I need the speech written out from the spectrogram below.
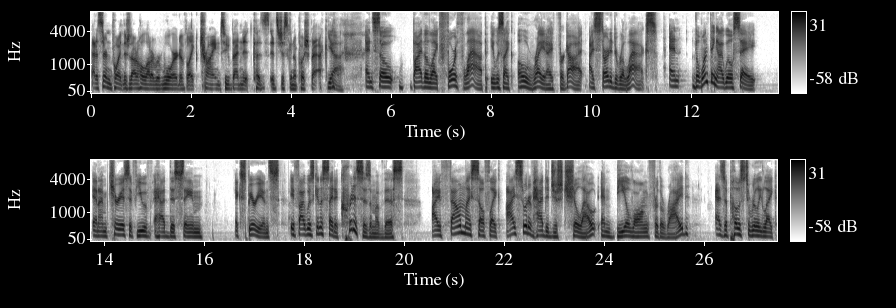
at a certain point there's not a whole lot of reward of like trying to bend it because it's just gonna push back. yeah. And so by the like fourth lap, it was like, oh, right, I forgot. I started to relax. And the one thing I will say, and I'm curious if you've had this same experience, if I was going to cite a criticism of this, I found myself like I sort of had to just chill out and be along for the ride as opposed to really like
